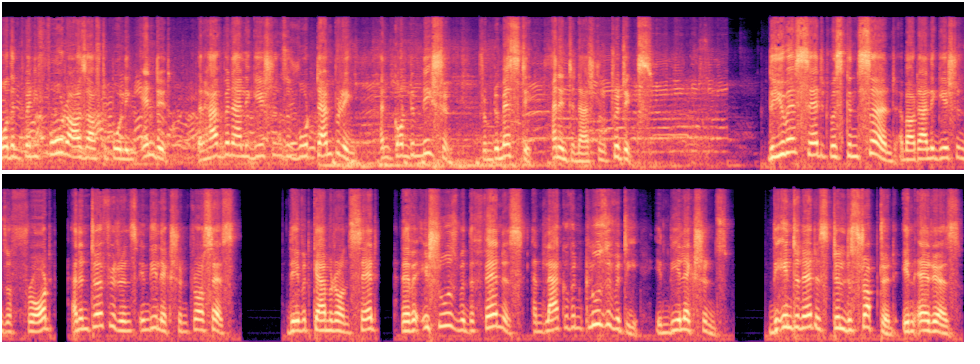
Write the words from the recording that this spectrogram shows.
more than 24 hours after polling ended, there have been allegations of vote tampering and condemnation from domestic and international critics. The US said it was concerned about allegations of fraud and interference in the election process. David Cameron said there were issues with the fairness and lack of inclusivity in the elections. The internet is still disrupted in areas.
